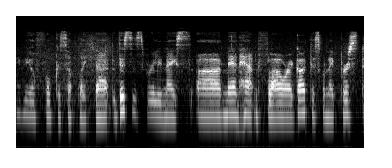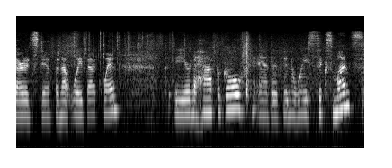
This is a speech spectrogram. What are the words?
Maybe I'll focus up like that. This is really nice uh, Manhattan flower. I got this when I first started stamping Up! way back when, a year and a half ago, and I've been away six months.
